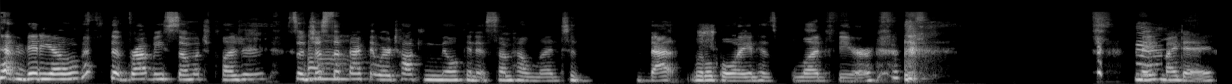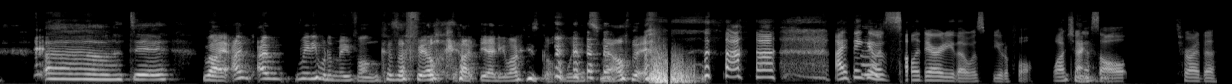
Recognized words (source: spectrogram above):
that video that brought me so much pleasure. So just the Ah. fact that we are talking milk and it somehow led to that little boy and his blood fear made my day. Oh dear. Right, I, I really want to move on because I feel like I'm the only one who's got a weird smell there. I think it was solidarity though was beautiful. Watching Thank us all try to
